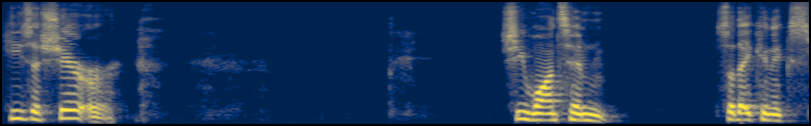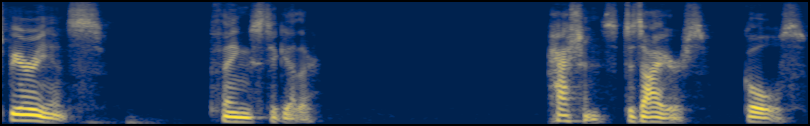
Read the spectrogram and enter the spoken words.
He's a sharer. She wants him so they can experience things together passions, desires, goals,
